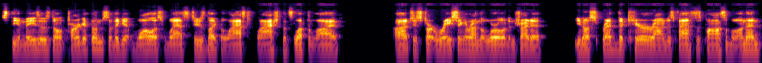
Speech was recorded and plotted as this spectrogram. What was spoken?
so the Amazos don't target them. So they get Wallace West, who's like the last Flash that's left alive, uh, to start racing around the world and try to, you know, spread the cure around as fast as possible. And then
